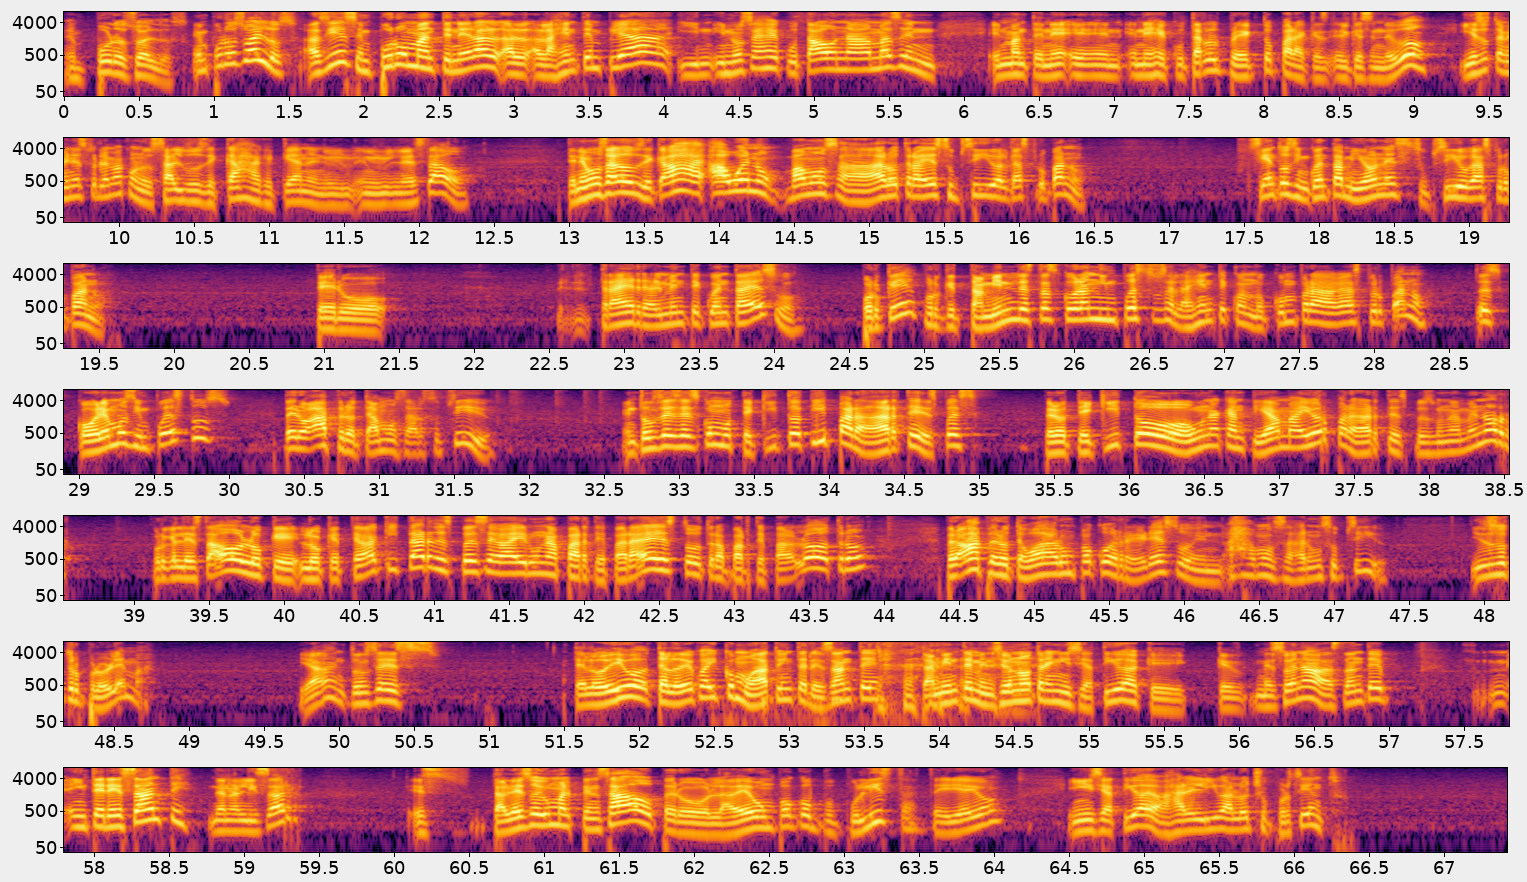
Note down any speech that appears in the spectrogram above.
En puros sueldos. En puros sueldos, así es, en puro mantener a, la gente empleada y, no se ha ejecutado nada más en, mantener, en, ejecutar el proyecto para que, el que se endeudó. Y eso también es problema con los saldos de caja que quedan en el, en el Estado. Tenemos saldos de caja, ah, bueno, vamos a dar otra vez subsidio al gas propano. 150 millones subsidio gas propano. Pero trae realmente cuenta eso. ¿Por qué? Porque también le estás cobrando impuestos a la gente cuando compra gas propano. Entonces, cobremos impuestos, pero, ah, pero te vamos a dar subsidio. Entonces es como te quito a ti para darte después, pero te quito una cantidad mayor para darte después una menor. Porque el Estado lo que, lo que te va a quitar después se va a ir una parte para esto, otra parte para lo otro. Pero, ah, pero te voy a dar un poco de regreso en, ah, vamos a dar un subsidio. Y eso es otro problema. ¿Ya? Entonces, te lo digo, te lo dejo ahí como dato interesante. También te menciono otra iniciativa que, que me suena bastante interesante de analizar. Es, tal vez soy un mal pensado, pero la veo un poco populista, te diría yo. Iniciativa de bajar el IVA al 8%,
